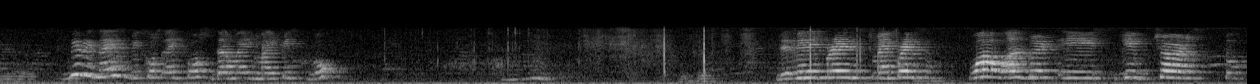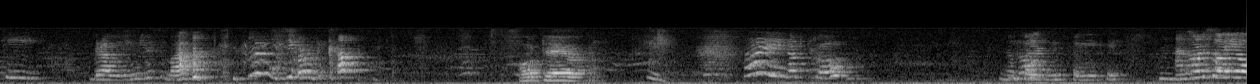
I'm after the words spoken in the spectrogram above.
Yeah. Very nice because I post the my my Facebook. Okay. Then many friends, my friends, wow, Albert is give Charles to key. Grabe English ba? Zero cup. Okay. Ay, nako. No, No. palit with spaghetti. And also you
